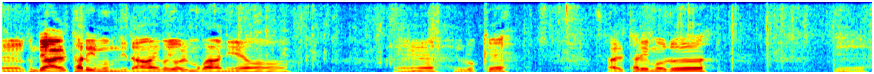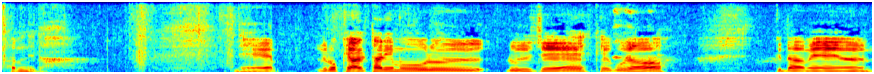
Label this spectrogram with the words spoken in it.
예, 근데 알타리무입니다. 이거 열무가 아니에요. 예, 이렇게 알타리무를, 예, 합니다. 네, 이렇게 알타리무를 를 이제 캐고요. 그 다음에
